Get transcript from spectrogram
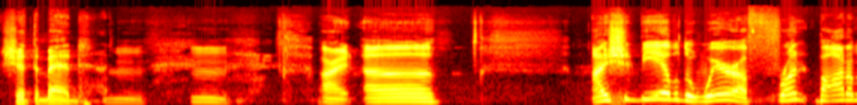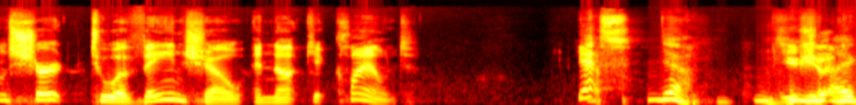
shit the bed. Mm. All right. Uh, I should be able to wear a front bottom shirt to a Vane show and not get clowned. Yes. Yeah. You should. I,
